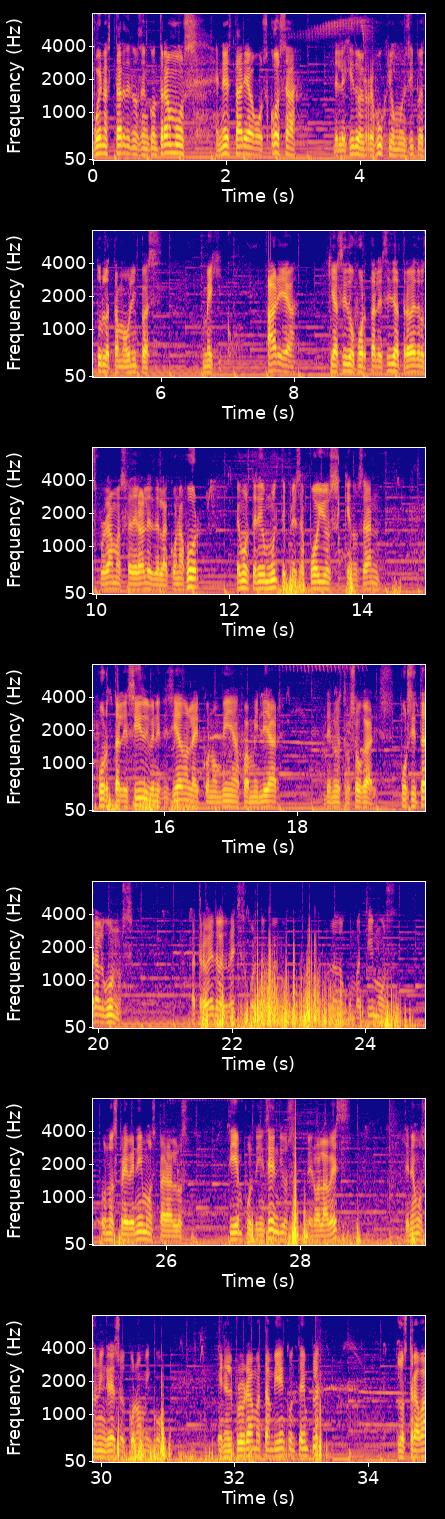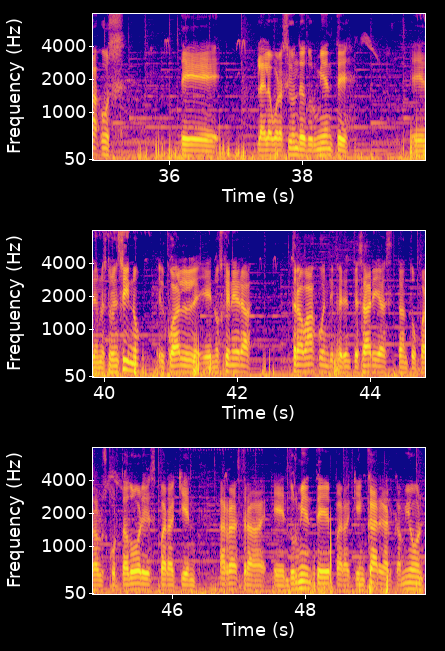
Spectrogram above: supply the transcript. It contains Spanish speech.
Buenas tardes, nos encontramos en esta área boscosa del ejido del refugio, municipio de Tula, Tamaulipas, México. Área que ha sido fortalecida a través de los programas federales de la CONAFOR. Hemos tenido múltiples apoyos que nos han fortalecido y beneficiado en la economía familiar de nuestros hogares. Por citar algunos, a través de las brechas cortafuego, por un lado combatimos o nos prevenimos para los tiempos de incendios, pero a la vez tenemos un ingreso económico. En el programa también contempla los trabajos de la elaboración de durmiente eh, de nuestro encino, el cual eh, nos genera trabajo en diferentes áreas, tanto para los cortadores, para quien arrastra el durmiente, para quien carga el camión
